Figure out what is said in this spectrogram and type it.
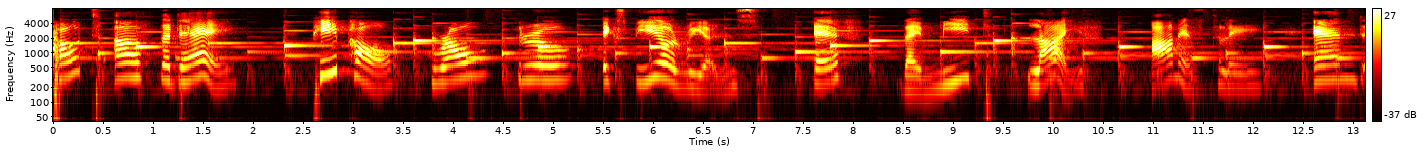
Quote of the day People grow through experience if they meet life honestly and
